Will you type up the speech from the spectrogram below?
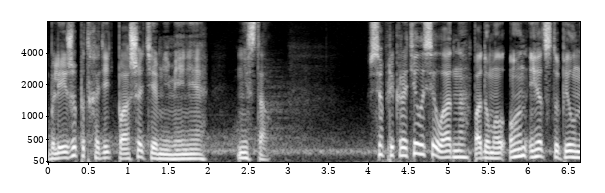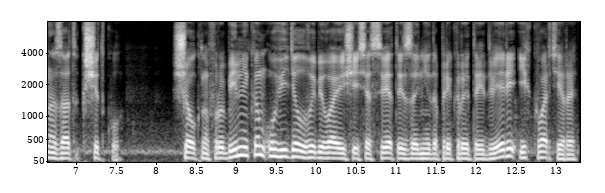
ближе подходить Паша, тем не менее, не стал. «Все прекратилось и ладно», – подумал он и отступил назад к щитку. Щелкнув рубильником, увидел выбивающийся свет из-за недоприкрытой двери их квартиры.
